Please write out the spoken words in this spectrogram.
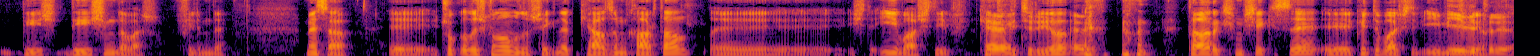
değiş, değişim de var filmde. Mesela e, çok alışkın olmadığım şekilde Kazım Kartal e, işte iyi başlayıp kötü evet, bitiriyor. Evet. Tarık Şimşek ise e, kötü başlayıp iyi bitiriyor. İyi bitiriyor.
